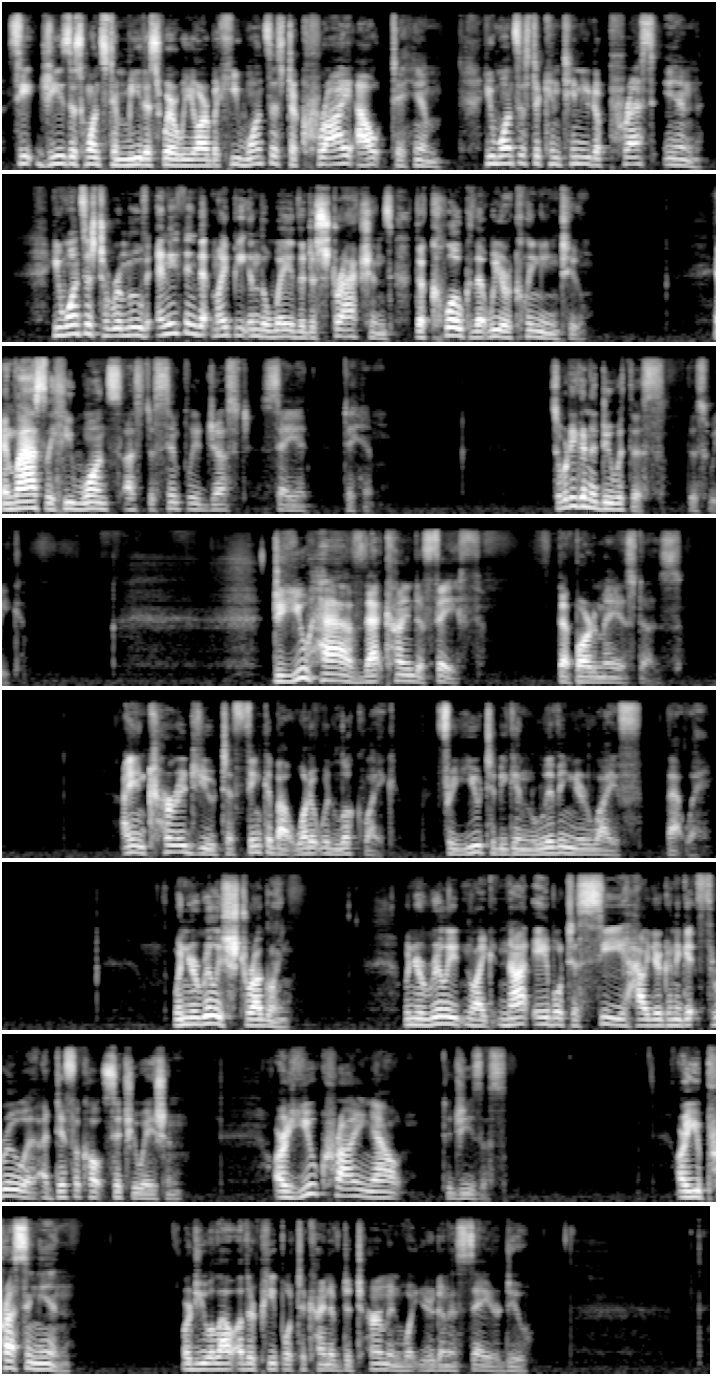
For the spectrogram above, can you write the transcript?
See, Jesus wants to meet us where we are, but he wants us to cry out to him. He wants us to continue to press in. He wants us to remove anything that might be in the way, the distractions, the cloak that we are clinging to. And lastly, he wants us to simply just say it to him. So, what are you going to do with this this week? Do you have that kind of faith that Bartimaeus does? I encourage you to think about what it would look like for you to begin living your life that way. When you're really struggling, when you're really like not able to see how you're going to get through a, a difficult situation, are you crying out to Jesus? Are you pressing in? Or do you allow other people to kind of determine what you're going to say or do?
